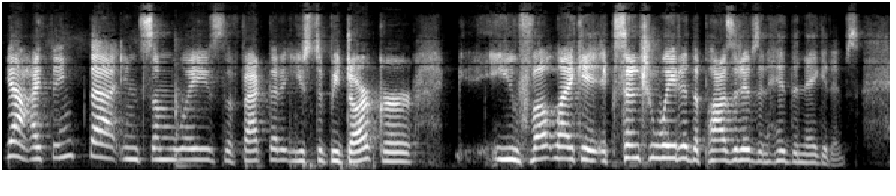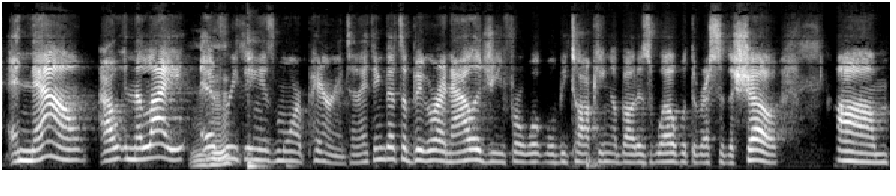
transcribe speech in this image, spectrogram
Yeah, I think that in some ways, the fact that it used to be darker, you felt like it accentuated the positives and hid the negatives. And now, out in the light, Mhm. everything is more apparent. And I think that's a bigger analogy for what we'll be talking about as well with the rest of the show. Um,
